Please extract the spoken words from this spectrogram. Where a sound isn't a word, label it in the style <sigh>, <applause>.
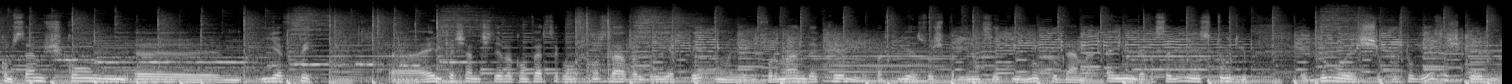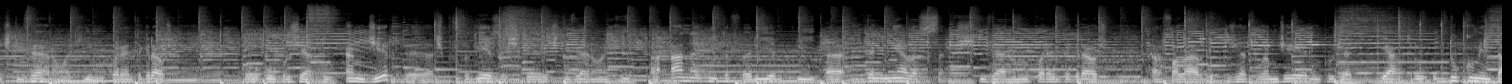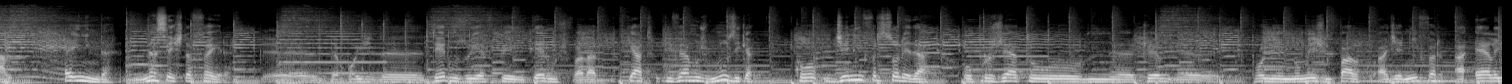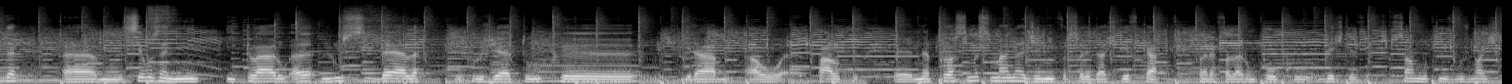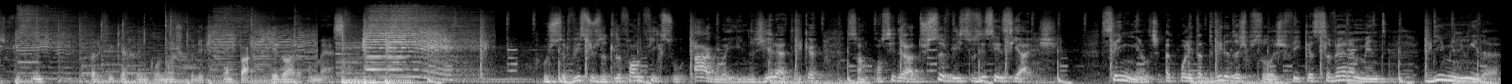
Começamos com uh, IFP, a Erika Santos teve a conversa com o responsável do IFP, informando que, a partir da sua experiência aqui no programa, ainda recebia em estúdio duas portuguesas que estiveram aqui no 40 Graus o, o projeto AMGER, as portuguesas que estiveram aqui, a Ana Rita Faria e a Daniela Santos, estiveram no 40 Graus a falar do projeto AMGER, um projeto de teatro documental. Ainda na sexta-feira, eh, depois de termos o IFP e termos falado de teatro, tivemos música com Jennifer Soledad, o projeto hum, que eh, põe no mesmo palco a Jennifer, a Elida, a Seusani e, claro, a Lucibela, o projeto que irá ao eh, palco na próxima semana. A Jennifer Soledad esteve cá para falar um pouco deste evento. São motivos mais suficientes para ficarem connosco neste compacto que agora começa. Os serviços de telefone fixo, água e energia elétrica são considerados serviços essenciais. Sem eles, a qualidade de vida das pessoas fica severamente diminuída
